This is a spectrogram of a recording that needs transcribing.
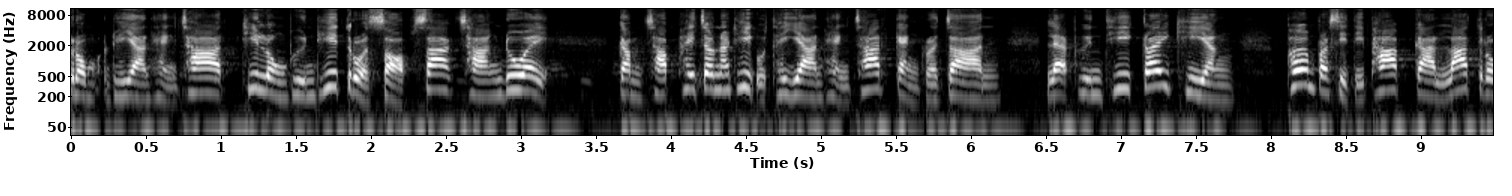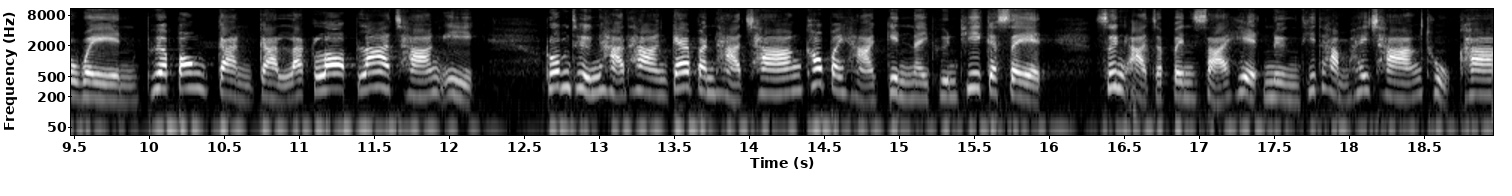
กรมอุทยานแห่งชาติที่ลงพื้นที่ตรวจสอบซากช้างด้วยกำชับให้เจ้าหน้าที่อุทยานแห่งชาติแก่งกระจานและพื้นที่ใกล้เคียง เพิ่มประสิทธิภาพการลาดตระเวน เพื่อป้องกันการลักลอบล่าช้างอีก รวมถึงหาทางแก้ปัญหาช้างเข้าไปหากินในพื้นที่เกษตร ซึ่งอาจจะเป็นสาเหตุหนึ่งที่ทำให้ช้างถูกฆ่า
